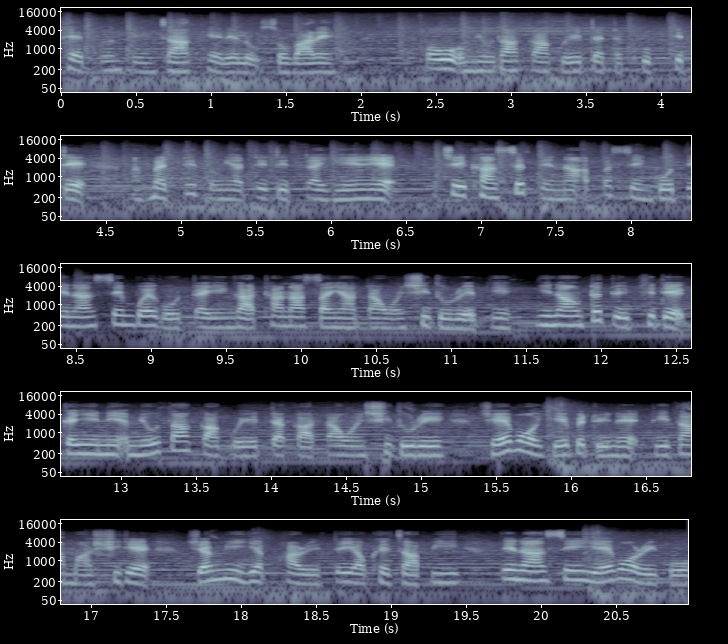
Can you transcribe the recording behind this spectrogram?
ထည့်သွင်းသင်ကြားခဲ့တယ်လို့ဆိုပါတယ်။ ပို့အမျိုးသားကာကွယ်တပ်တစ်ခုဖြစ်တဲ့အမှတ်1311တပ်ရင်းရဲ့အခြေခံစစ်တင်နာအပတ်စဉ်ကိုတင်နန်းစင်းပွဲကိုတပ်ရင်းကဌာနဆိုင်ရာတာဝန်ရှိသူတွေအပြင်ညီနောင်တပ်တွေဖြစ်တဲ့ကရင်နီအမျိုးသားကာကွယ်တပ်ကတာဝန်ရှိသူတွေရဲဘော်ရဲဘက်တွေနဲ့ဒေသမှာရှိတဲ့ရပ်မိရပ်ဖတွေတက်ရောက်ခဲ့ကြပြီးတင်နန်းစင်းရဲဘော်တွေကို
